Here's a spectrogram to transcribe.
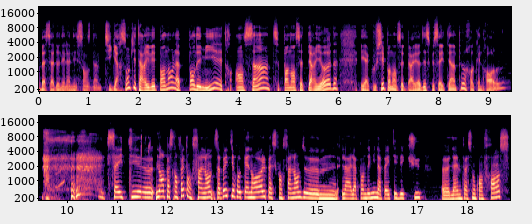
bah, ça a donné la naissance d'un petit garçon qui est arrivé pendant la pandémie, être enceinte pendant cette période et accoucher pendant cette période. Est-ce que ça a été un peu rock'n'roll? Ça a été euh, non parce qu'en fait en Finlande ça n'a pas été rock'n'roll parce qu'en Finlande euh, la, la, pandémie n'a pas été vécue euh, de la même façon qu'en France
